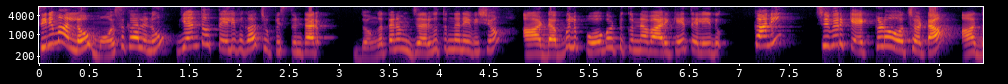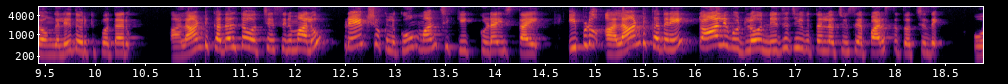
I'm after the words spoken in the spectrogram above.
సినిమాల్లో మోసగాలను ఎంతో తెలివిగా చూపిస్తుంటారు. దొంగతనం జరుగుతుందనే విషయం ఆ డబ్బులు పోగొట్టుకున్న వారికే తెలియదు. కానీ చివరికి ఎక్కడో ఓ చోట ఆ దొంగలే దొరికిపోతారు. అలాంటి కథలతో వచ్చే సినిమాలు ప్రేక్షకులకు మంచి కిక్ కూడా ఇస్తాయి. ఇప్పుడు అలాంటి కథనే టాలీవుడ్లో నిజ జీవితంలో చూసే పరిస్థితి వచ్చింది ఓ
